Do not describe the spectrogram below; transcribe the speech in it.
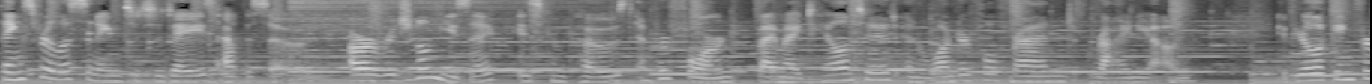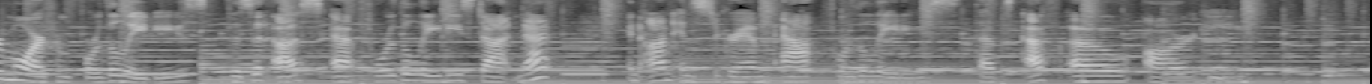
Thanks for listening to today's episode. Our original music is composed and performed by my talented and wonderful friend, Ryan Young. If you're looking for more from Fore the Ladies, visit us at foretheladies.net and on Instagram at Fore the Ladies. That's F O R E thank you.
